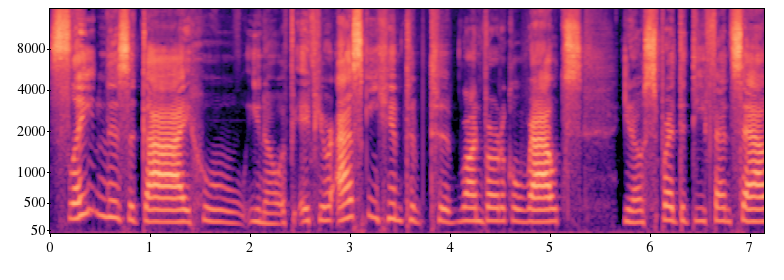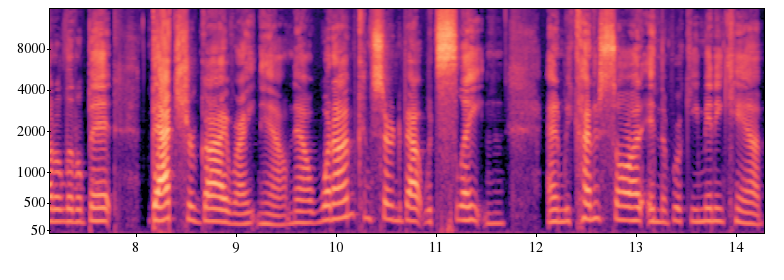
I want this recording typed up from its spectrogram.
Slayton is a guy who, you know, if, if you're asking him to, to run vertical routes, you know, spread the defense out a little bit, that's your guy right now. Now, what I'm concerned about with Slayton, and we kind of saw it in the rookie minicamp,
